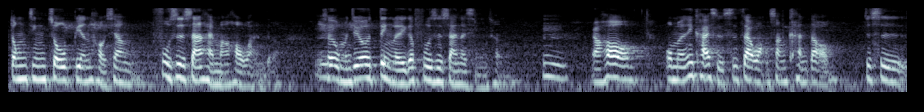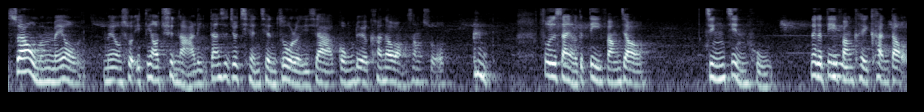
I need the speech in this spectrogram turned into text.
东京周边好像富士山还蛮好玩的，所以我们就又订了一个富士山的行程。嗯然后我们一开始是在网上看到，就是虽然我们没有没有说一定要去哪里，但是就浅浅做了一下攻略，看到网上说 富士山有个地方叫金镜湖，那个地方可以看到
